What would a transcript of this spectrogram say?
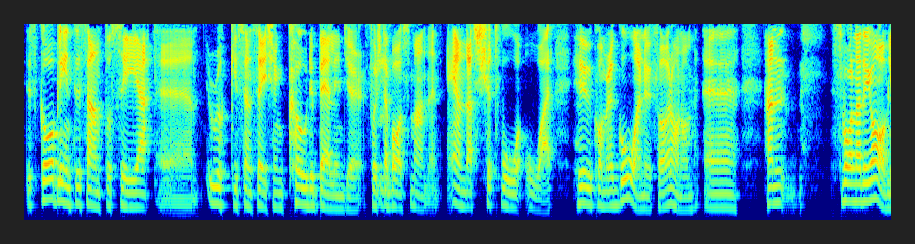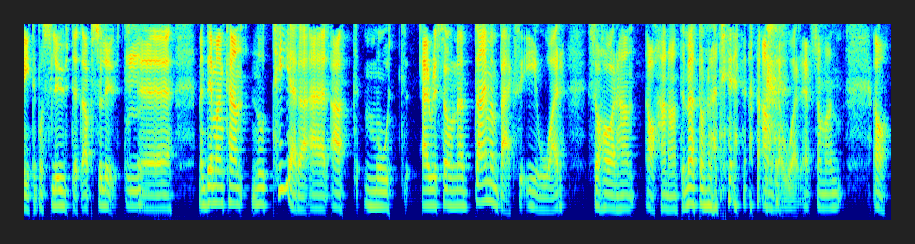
det ska bli intressant att se eh, rookie sensation Cody Bellinger, första mm. basmannen, endast 22 år. Hur kommer det gå nu för honom? Eh, han svalnade ju av lite på slutet, absolut. Mm. Eh, men det man kan notera är att mot Arizona Diamondbacks i år så har han, ja, han har inte mött dem några andra år eftersom han, ja,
